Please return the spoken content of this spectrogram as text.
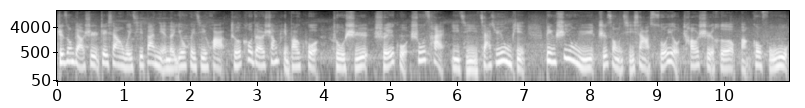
直总表示，这项为期半年的优惠计划，折扣的商品包括主食、水果、蔬菜以及家居用品，并适用于直总旗下所有超市和网购服务，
